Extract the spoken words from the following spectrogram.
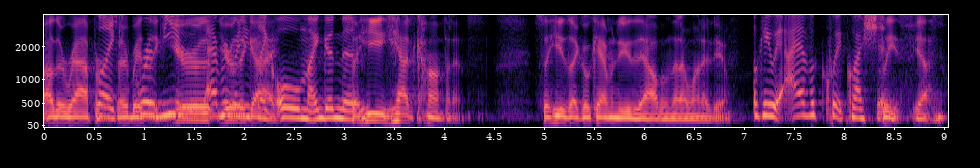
other rappers, Like everybody's reviews. like, you're, you're the Everybody's guy. like, oh my goodness. So he had confidence. So he's like, okay, I'm going to do the album that I want to do. okay, wait, I have a quick question. Please, yes.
